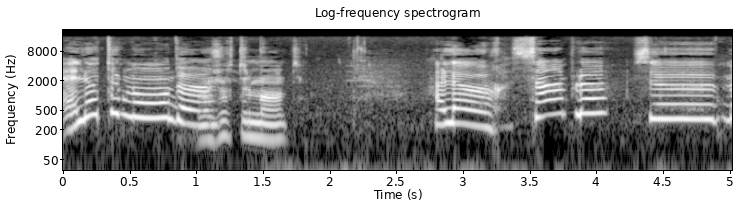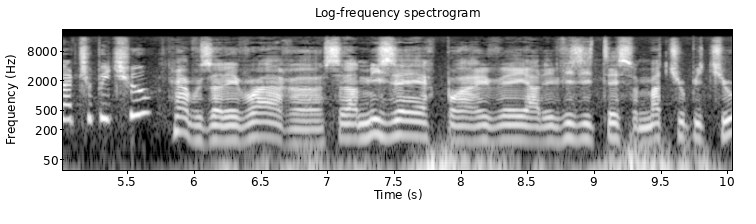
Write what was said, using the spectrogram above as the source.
Hello tout le monde Bonjour tout le monde. Alors, simple ce Machu Picchu Ah, vous allez voir, euh, c'est la misère pour arriver à aller visiter ce Machu Picchu.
